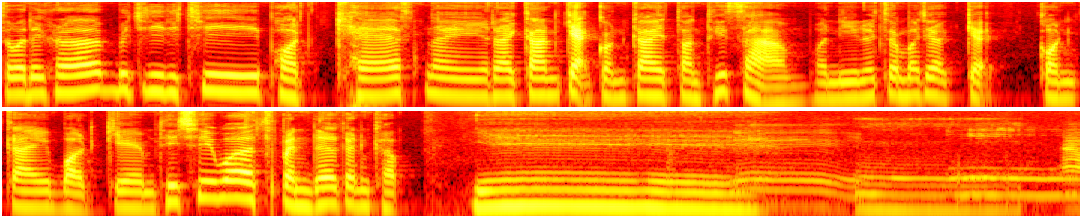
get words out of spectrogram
สวัสดีครับ BGT Podcast ในรายการแกะกลไกตอนที่ 3 วันนี้เราจะมาจะแกะกลไกบอร์ดเกมที่ชื่อว่า Splendor กันครับ เย้เอา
